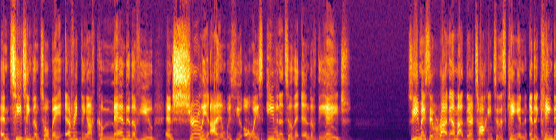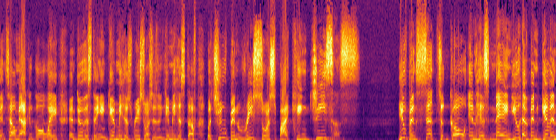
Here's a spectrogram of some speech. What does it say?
and teaching them to obey everything I've commanded of you. And surely I am with you always, even until the end of the age. So you may say, well, Rodney, I'm not there talking to this king, and, and the king didn't tell me I can go away and do this thing and give me his resources and give me his stuff. But you've been resourced by King Jesus. You've been sent to go in his name. You have been given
